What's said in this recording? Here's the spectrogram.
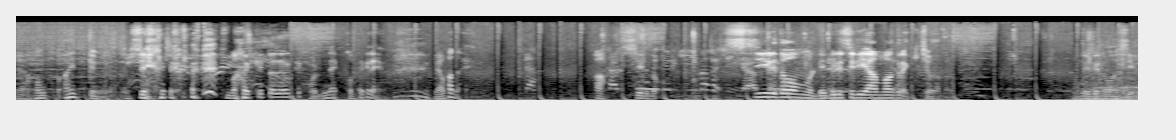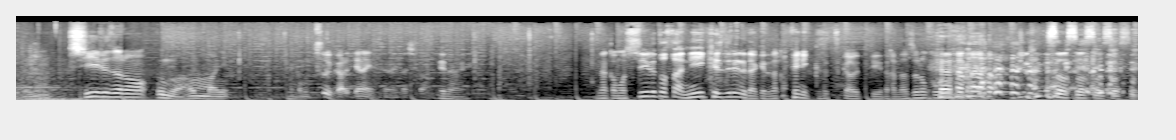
いや、ほんと、アイテム、し マーケットで売ってこれね、こんだけだよ。やばない？あ、シールド。シールドはもうレベル3アーマーぐらい貴重だから。レベル1シールド。シールドの有無はほんまに2から出ないんですよね確か出ない。なんかもうシールドさ、2削れるだけでなんかフェニックス使うっていう、なんか謎の行動で そうそうそうそうそう。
